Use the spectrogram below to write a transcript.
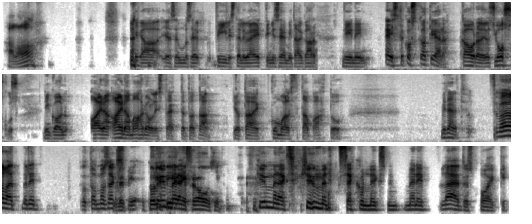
Halo? Ja, ja semmoisen fiilistelyä ja etsimiseen, mitä Gar... Niin, niin ei sitä koskaan tiedä kaudella, jos joskus niin on aina, aina mahdollista, että tota, jotain kummallista tapahtuu. Mitä nyt? Se voi olla, että meni tuommoiseksi Tuli, tuli kymmeneksi, kymmeneksi, kymmeneksi sekunniksi niin meni lähetys poikki.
